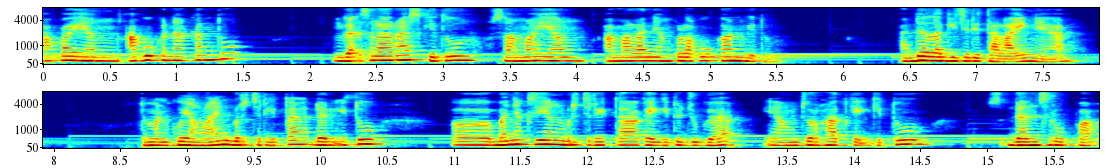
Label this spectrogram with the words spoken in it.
apa yang aku kenakan tuh nggak selaras gitu sama yang amalan yang kulakukan gitu. Ada lagi cerita lain ya. Temanku yang lain bercerita dan itu e, banyak sih yang bercerita kayak gitu juga, yang curhat kayak gitu dan serupa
